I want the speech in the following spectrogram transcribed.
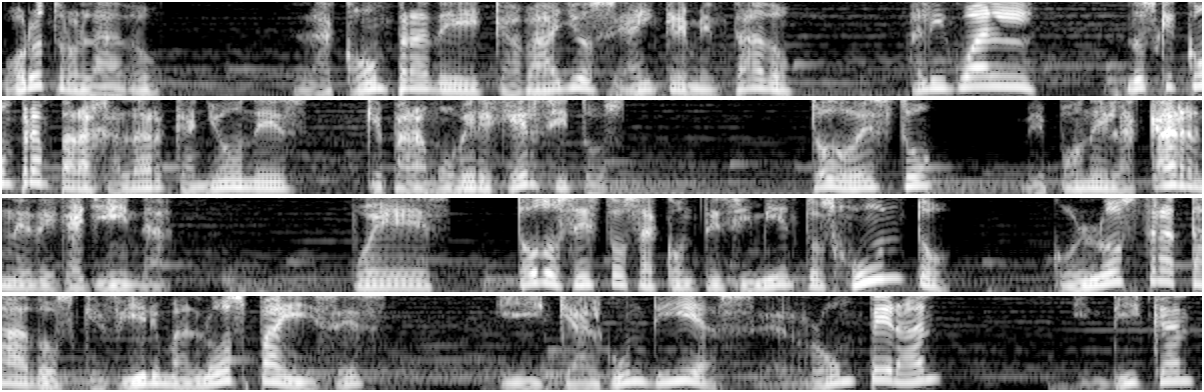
Por otro lado, la compra de caballos se ha incrementado, al igual los que compran para jalar cañones que para mover ejércitos. Todo esto me pone la carne de gallina. Pues todos estos acontecimientos junto con los tratados que firman los países y que algún día se romperán, indican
